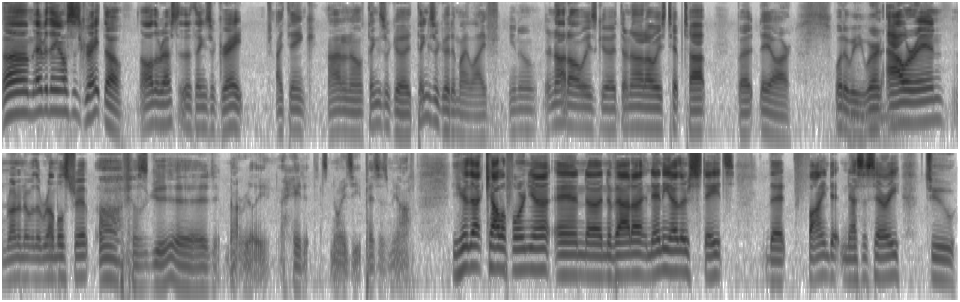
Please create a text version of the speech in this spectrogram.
Um, everything else is great though. All the rest of the things are great. I think. I don't know. Things are good. Things are good in my life. You know, they're not always good. They're not always tip top, but they are. What are we? We're an hour in. Running over the rumble strip. Oh, it feels good. Not really. I hate it. It's noisy. It pisses me off. You hear that? California and uh, Nevada and any other states that find it necessary to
